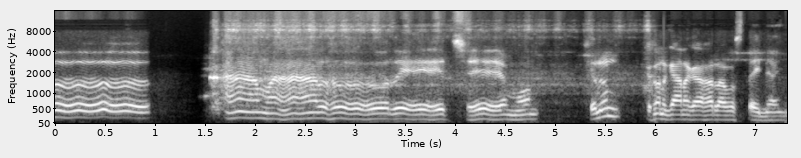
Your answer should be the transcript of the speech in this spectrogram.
আমার হরেছে মন। চলুন এখন গান গাওয়ার অবস্থায় নাই।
